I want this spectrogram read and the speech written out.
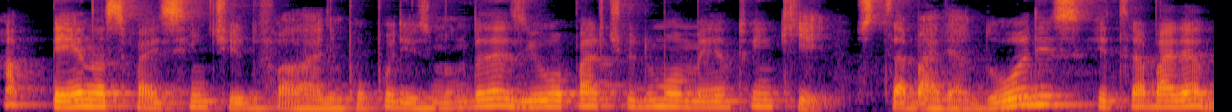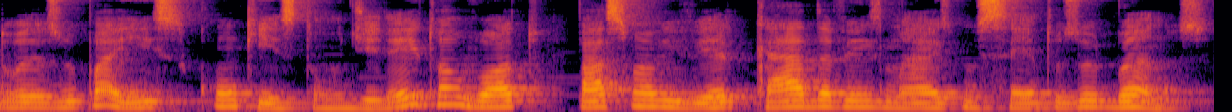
apenas faz sentido falar em populismo no Brasil a partir do momento em que os trabalhadores e trabalhadoras do país conquistam o direito ao voto passam a viver cada vez mais nos centros urbanos.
